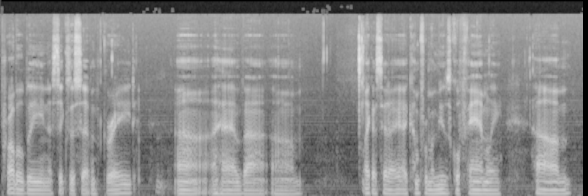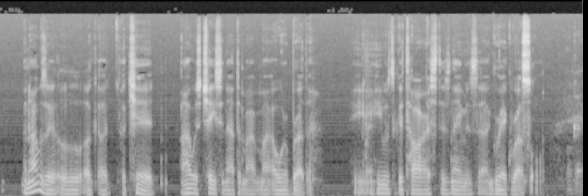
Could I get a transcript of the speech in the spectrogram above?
probably in the sixth or seventh grade. Uh, I have, uh, um, like I said, I, I, come from a musical family. Um, when I was a, a, a, kid, I was chasing after my, my older brother. He, okay. he was the guitarist. His name is uh, Greg Russell. Okay.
